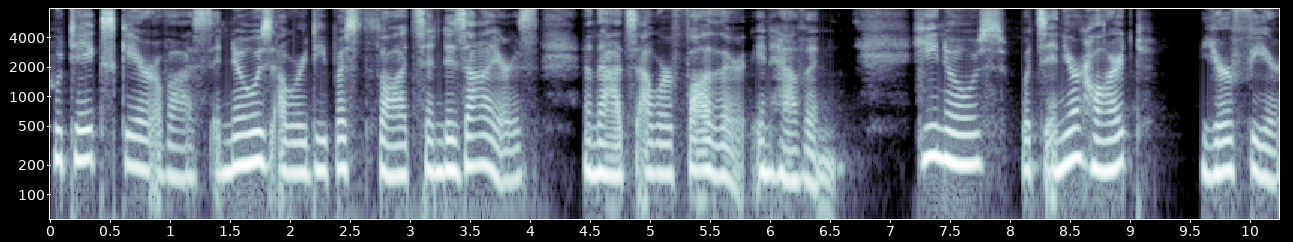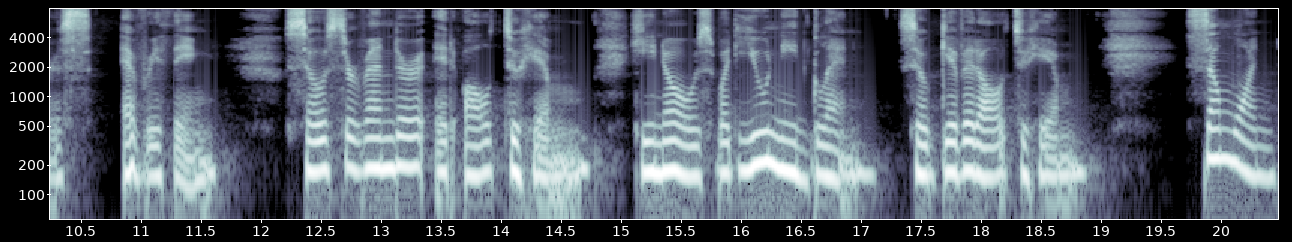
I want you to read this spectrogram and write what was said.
who takes care of us and knows our deepest thoughts and desires, and that's our Father in heaven. He knows what's in your heart, your fears, everything. So surrender it all to Him. He knows what you need, Glenn. So give it all to Him. Someone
